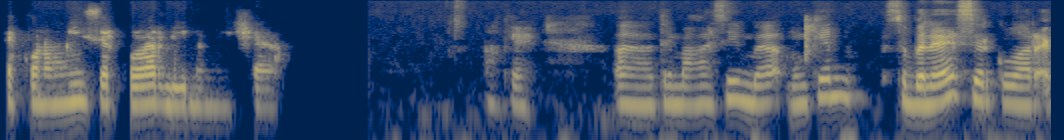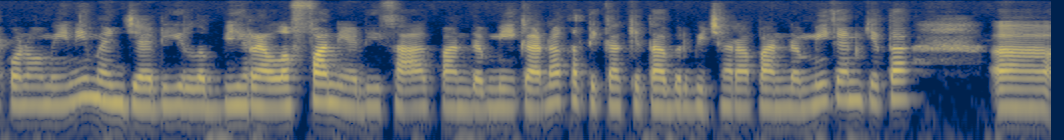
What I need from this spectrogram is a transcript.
ekonomi sirkular di Indonesia. Oke. Okay. Uh, terima kasih Mbak. Mungkin sebenarnya sirkular ekonomi ini menjadi lebih relevan ya di saat pandemi karena ketika kita berbicara pandemi kan kita uh,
